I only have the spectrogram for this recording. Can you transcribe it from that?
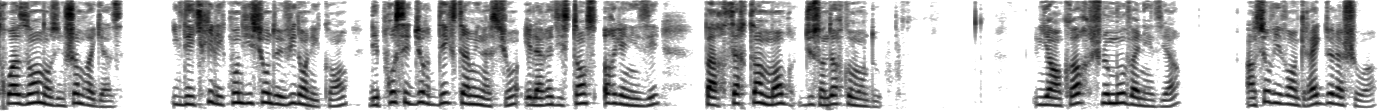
Trois ans dans une chambre à gaz. Il décrit les conditions de vie dans les camps, les procédures d'extermination et la résistance organisée par certains membres du Sonderkommando. Il y a encore Shlomo Vanesia, un survivant grec de la Shoah,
